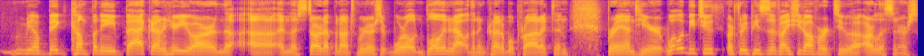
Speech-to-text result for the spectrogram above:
you know, big company background, and here you are in the uh, in the startup and entrepreneurship world, and blowing it out with an incredible product and brand here. What would be two or three pieces of advice you'd offer to uh, our listeners?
